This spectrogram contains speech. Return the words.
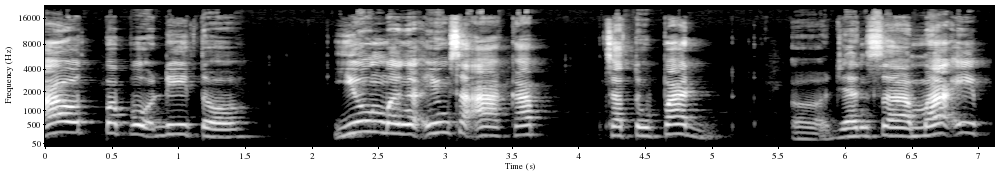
out pa po dito yung mga yung sa akap sa tupad. Oh, diyan sa maip.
